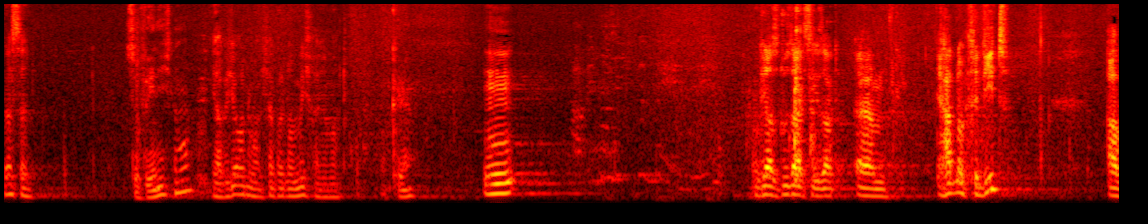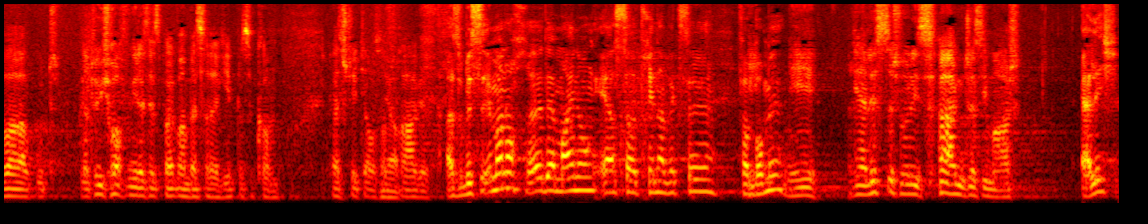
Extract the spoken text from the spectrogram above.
was denn? So wenig nur? Ja, habe ich auch noch. Ich habe halt noch mich reingemacht. Okay. Okay, also du sagst, wie gesagt, ähm, er hat noch Kredit, aber gut. Natürlich hoffen wir, dass jetzt bald mal bessere Ergebnisse kommen. Das steht ja außer Ja. Frage. Also bist du immer noch äh, der Meinung, erster Trainerwechsel von Bommel? Nee, realistisch würde ich sagen, Jesse Marsch. Ehrlich?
